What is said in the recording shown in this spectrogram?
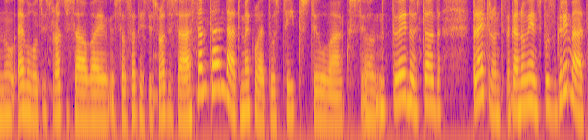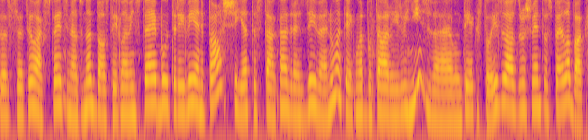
nu, evolūcijas procesā vai savas attīstības procesā esam tendēti meklēt tos citus cilvēkus. Jo nu, veidojas tāda pretruna, tā kā no vienas puses gribētos eh, cilvēkus spēcināt un atbalstīt, lai viņi spēj būt arī vieni paši, ja tas tā kādreiz dzīvē notiek, un varbūt tā arī ir viņu izvēle, un tie, kas to izvēlas, droši vien to spēj labāk.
